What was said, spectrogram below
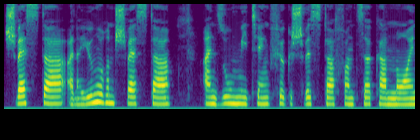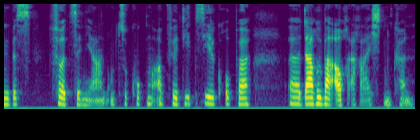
Schwester, einer jüngeren Schwester, ein Zoom-Meeting für Geschwister von circa 9 bis 14 Jahren, um zu gucken, ob wir die Zielgruppe äh, darüber auch erreichen können.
